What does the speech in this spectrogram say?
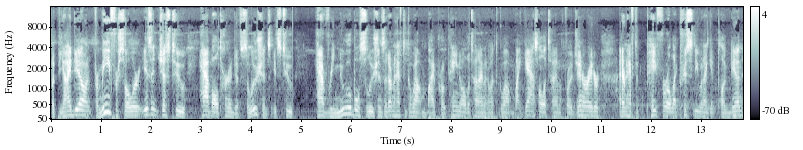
But the idea for me for solar isn't just to have alternative solutions, it's to have renewable solutions I don't have to go out and buy propane all the time. I don't have to go out and buy gas all the time for a generator. I don't have to pay for electricity when I get plugged in.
